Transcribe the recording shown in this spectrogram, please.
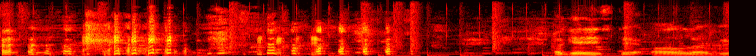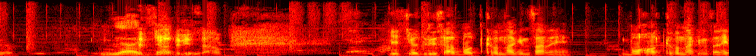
Against they all love you. Yeah, exactly. ये चौधरी साहब बहुत खतरनाक इंसान है बहुत खतरनाक इंसान है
